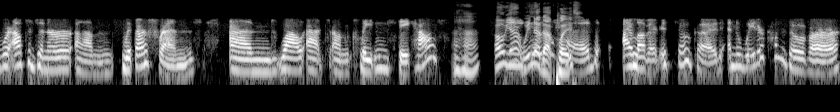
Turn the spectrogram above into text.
we're out to dinner um, with our friends, and while at um, Clayton Steakhouse, Uh huh. Oh yeah, we know that place. ahead. I love it. It's so good. And the waiter comes over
